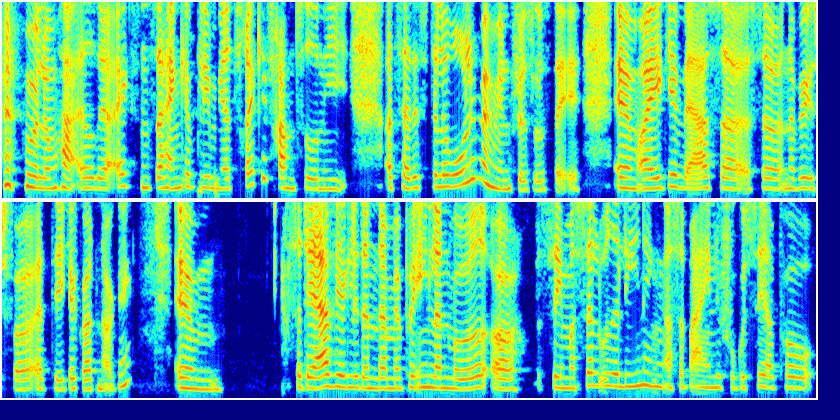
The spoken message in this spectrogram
har der, ikke? Sådan, så han kan blive mere tryg i fremtiden i at tage det stille og roligt med min fødselsdag, øhm, og ikke være så, så nervøs for, at det ikke er godt nok. Ikke? Øhm, så det er virkelig den der med på en eller anden måde at se mig selv ud af ligningen, og så bare egentlig fokusere på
